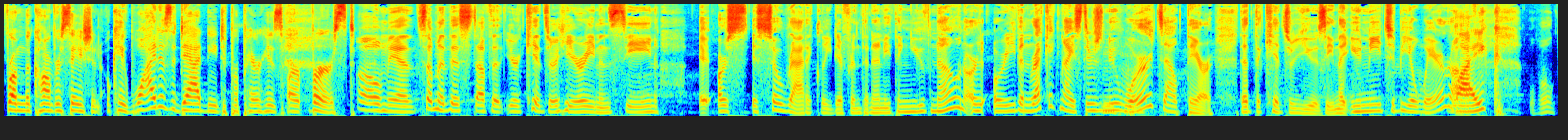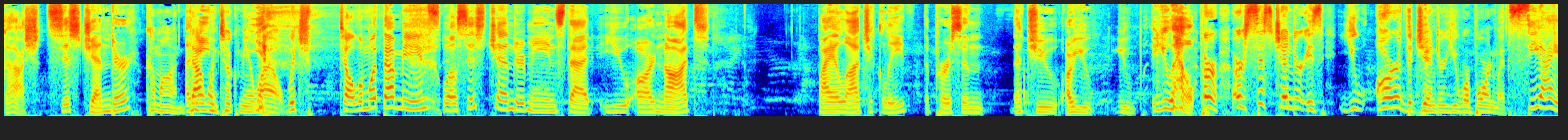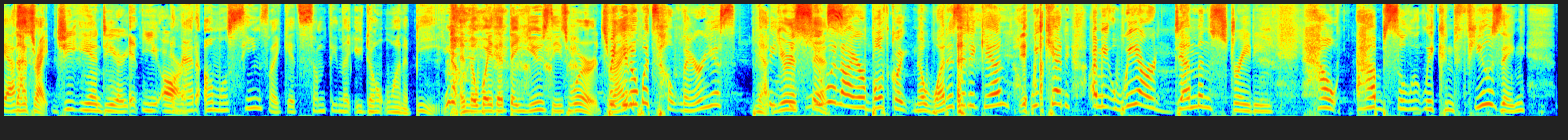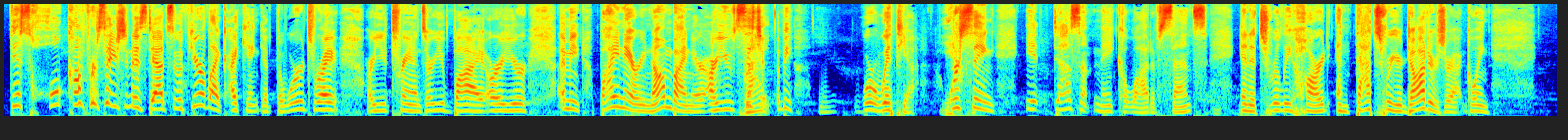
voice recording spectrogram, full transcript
from the conversation. Okay, why does a dad need to prepare his heart first? Oh man, some of this stuff that your kids are hearing and seeing eh, are, is so radically different than anything you've known or, or even recognized. There's new mm-hmm. words out there that the kids are using that you need to be aware of. Like, well, gosh, cisgender. come on, I that mean, one took me a yeah. while. Which tell them what that means. Well, cisgender means that you are not biologically the person that you are. You you you help. Or, or cisgender is you are the gender you were born with. C I S. That's right. G E N D E And that almost seems like it's something that you don't want to be in the way that they use these words, But right? you know what's hilarious? Yeah, you're a is You and I are both going, no, what is it again? We can't, I mean, we are demonstrating how absolutely confusing this whole conversation is, Dad. So if you're like, I can't get the words right, are you trans? Are you bi? Are you, I mean, binary, non binary? Are you cis? Right. I mean, we're with you. Yeah. We're saying it doesn't make a lot of sense and it's really hard. And that's where your daughters are at going,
